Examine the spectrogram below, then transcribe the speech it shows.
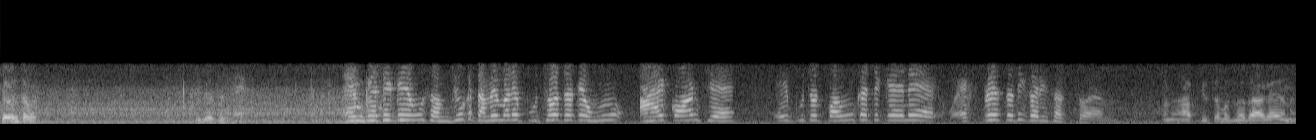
કેવું તમે ठीक है सर। એમ કે છે કે હું સમજુ કે તમે મને પૂછો છો કે હું આય કોણ છે એ પૂછો છો, પણ હું કે છે કે એને એક્સપ્રેસ નથી કરી શકતો એમ પણ आपकी समझ में तो आ गया ना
